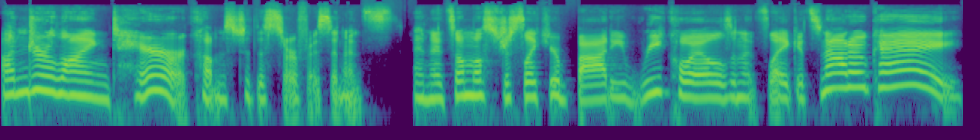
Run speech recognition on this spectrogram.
underlying terror comes to the surface and it's and it's almost just like your body recoils and it's like it's not okay.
